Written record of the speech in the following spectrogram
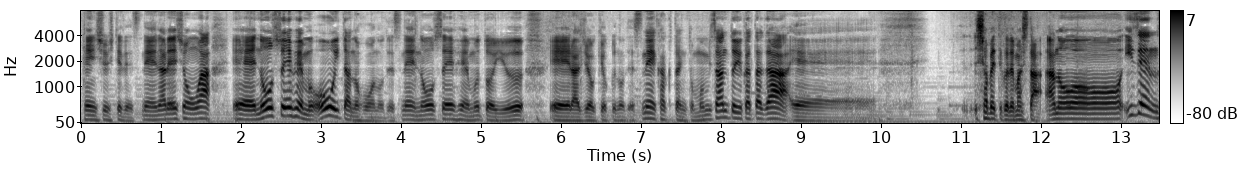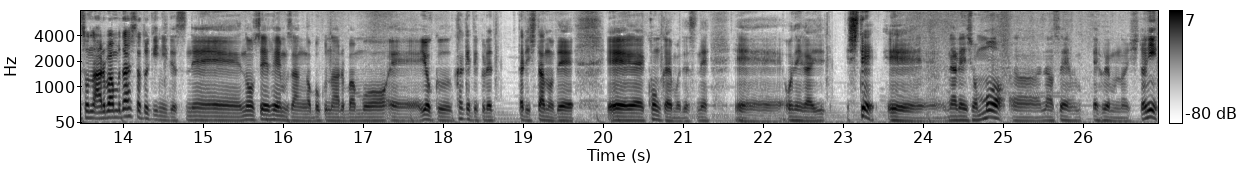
編集してですね、ナレーションは、えー、ノース FM 大分の方のですね、 NOAS FM という、えー、ラジオ局のですね、角谷智美さんという方が、えー喋ってくれました。あのー、以前そのアルバム出した時にですね、ノース FM さんが僕のアルバムを、えー、よくかけてくれたりしたので、えー、今回もですね、えお願いして、えナレーションも、 NOAS FM の人に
